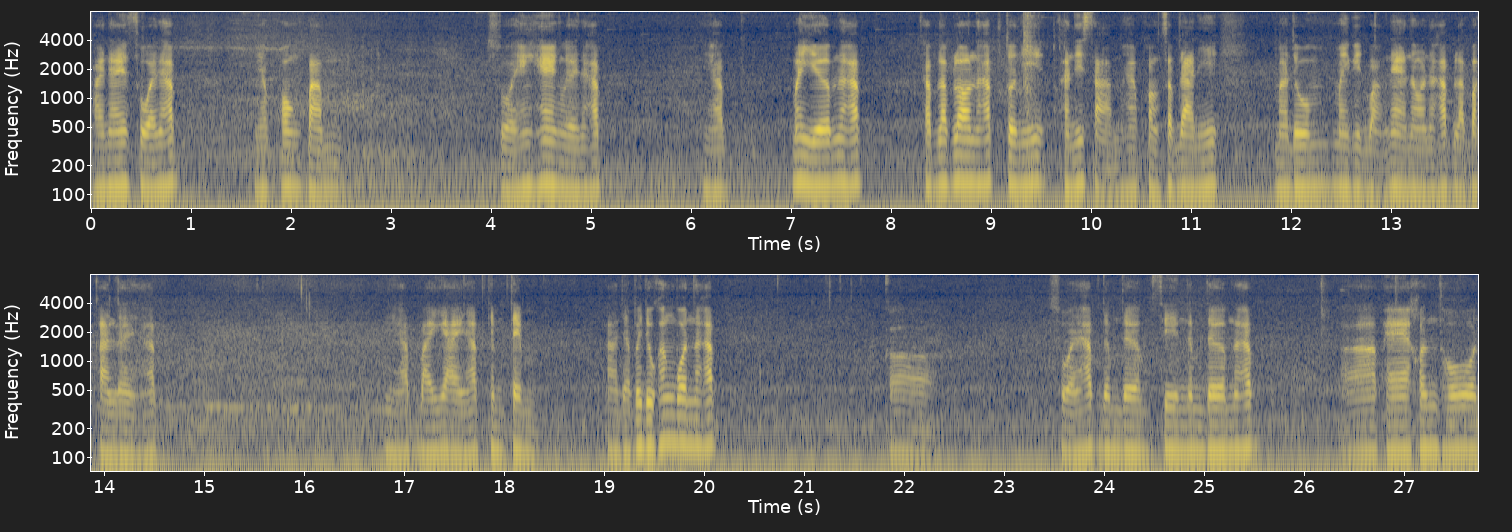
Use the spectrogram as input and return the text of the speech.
ภายในสวยนะครับนี่ครับห้องปั๊ม สวยแห้งๆเลยนะครับนี่ครับ ไม่เยิ้มนะครับ ครับรับรองนะครับตัวนี้คันที่3นะครับของสัปดาห์นี้มาดูไม่ผิดหวังแน่นอนนะครับ รับประกันเลยครับนี่ครับใบใหญ่นะครับ เต็มๆอ่าเดี๋ยวไปดูข้างบนนะครับ ก็สวยนะครับเดิมๆซีนเดิมๆนะครับแพรคอนโทรล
